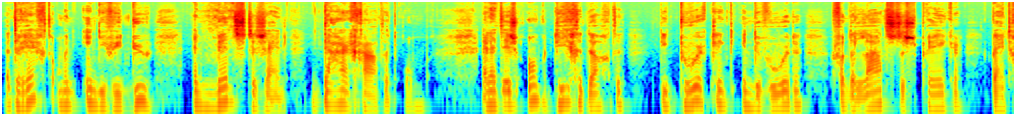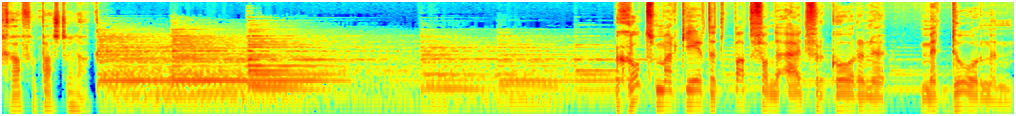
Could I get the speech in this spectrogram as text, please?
Het recht om een individu en mens te zijn, daar gaat het om. En het is ook die gedachte die doorklinkt in de woorden van de laatste spreker bij het graf van Pasternak. God markeert het pad van de uitverkorene met doornen.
